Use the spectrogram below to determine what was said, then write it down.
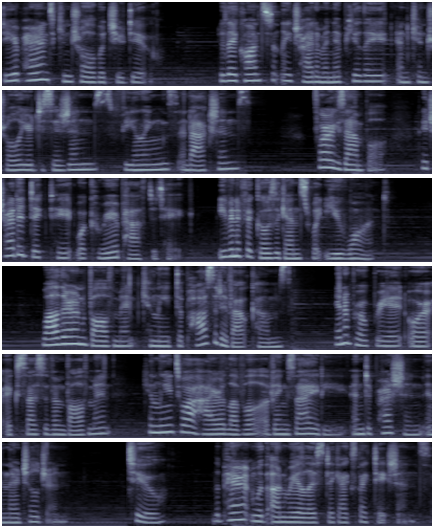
Do your parents control what you do? Do they constantly try to manipulate and control your decisions, feelings, and actions? For example, they try to dictate what career path to take, even if it goes against what you want. While their involvement can lead to positive outcomes, inappropriate or excessive involvement can lead to a higher level of anxiety and depression in their children. Two, the parent with unrealistic expectations.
